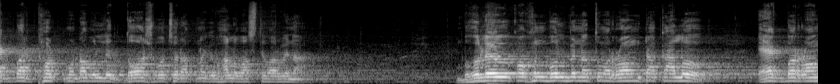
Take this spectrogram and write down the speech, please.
একবার ঠোঁট মোটা বললে দশ বছর আপনাকে ভালোবাসতে পারবে না। ভুলেও কখন বলবেন না তোমার রংটা কালো। একবার রং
